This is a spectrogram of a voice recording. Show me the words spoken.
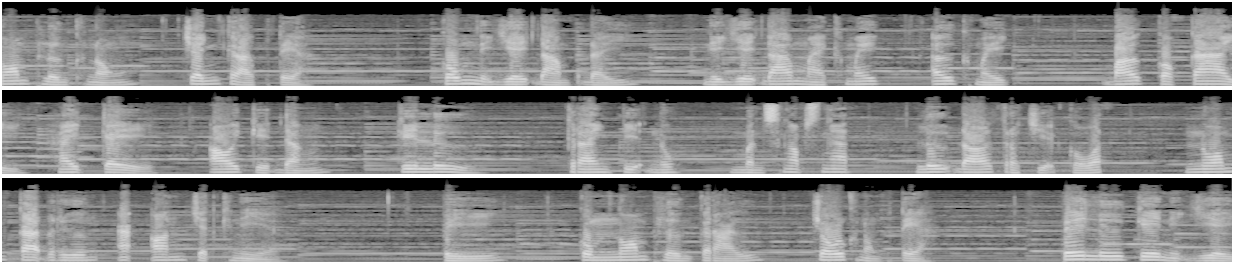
នាំភ្លើងក្នុងចេញក្រៅផ្ទះគុំនិយាយដើមប្តីនិយាយដើមម៉ែក្មេកឪក្មេក បើកកកាយហើយកេឲ្យគេដឹងគេលឺក្រែងពាក្យនោះមិនស្ងប់ស្ងាត់លឺដល់ត្រចៀកគាត់នាំកើតរឿងអាក់អន់ចិត្តគ្នា2គុំនាំភ្លើងក្រៅចូលក្នុងផ្ទះពេលឮគេនិយាយ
